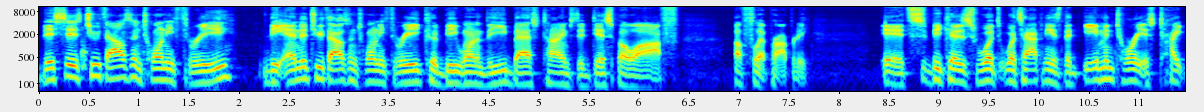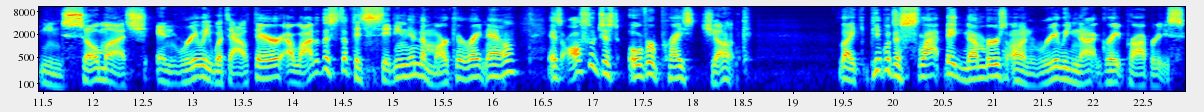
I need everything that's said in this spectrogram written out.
this is 2023. The end of 2023 could be one of the best times to dispo off a flip property. It's because what what's happening is that inventory is tightening so much, and really what's out there, a lot of the stuff that's sitting in the market right now is also just overpriced junk. Like people just slap big numbers on really not great properties.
